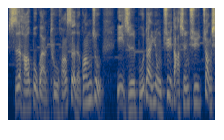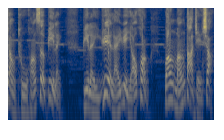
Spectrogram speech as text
丝毫不管土黄色的光柱，一直不断用巨大身躯撞向土黄色壁垒。壁垒越来越摇晃，光芒大减下。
